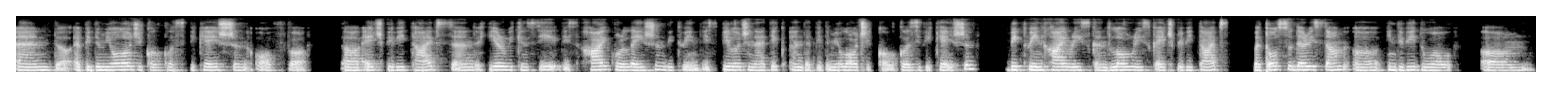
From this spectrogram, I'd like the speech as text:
and uh, epidemiological classification of uh, HPV types. And here we can see this high correlation between this phylogenetic and epidemiological classification between high risk and low risk HPV types. But also there is some uh, individual, um,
